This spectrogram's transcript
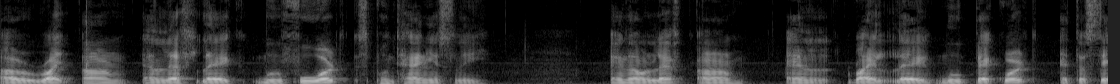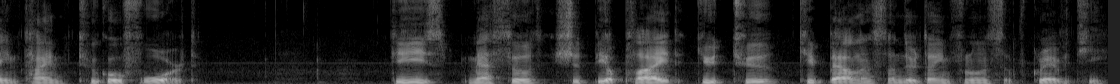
our right arm and left leg move forward spontaneously, and our left arm and right leg move backward at the same time to go forward. These methods should be applied due to keep balance under the influence of gravity.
